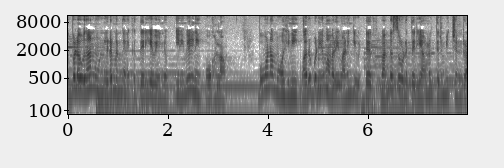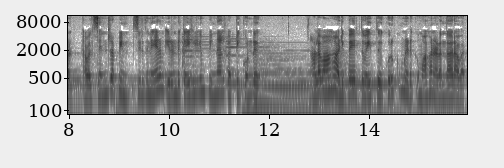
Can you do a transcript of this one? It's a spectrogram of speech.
இவ்வளவுதான் உன்னிடமிருந்து எனக்கு தெரிய வேண்டும். இனிமேல் நீ போகலாம். புவனமோகினி மறுபடியும் அவரை வணங்கிவிட்டு வந்த சூடு தெரியாமல் திரும்பிச் சென்றாள். அவள் சென்ற பின் சிறிது நேரம் இரண்டு கைகளையும் பின்னால் கட்டிக்கொண்டு அளவாக அடிப்பெயர்த்து வைத்து குறுக்கும் நெடுக்குமாக நடந்தார் அவர்.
